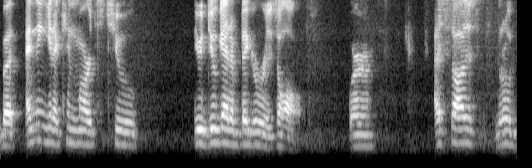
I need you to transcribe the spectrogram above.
but ending it at Kingdom Hearts 2, you do get a bigger resolve. Where I saw this little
